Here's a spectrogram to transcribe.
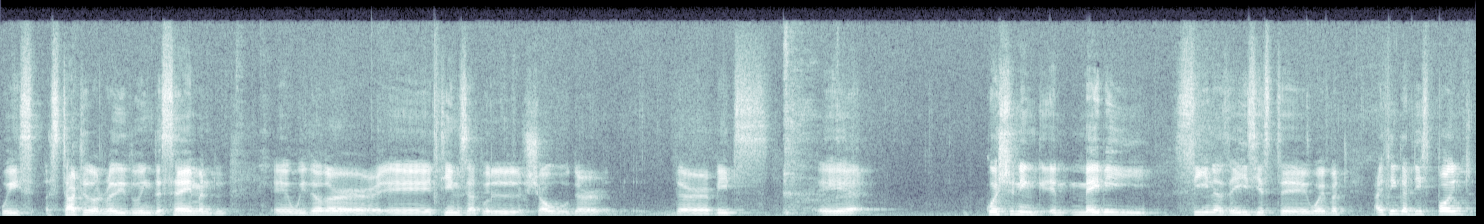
we started already doing the same, and uh, with other uh, teams that will show their their bids. Uh, questioning may be seen as the easiest way, but I think at this point,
